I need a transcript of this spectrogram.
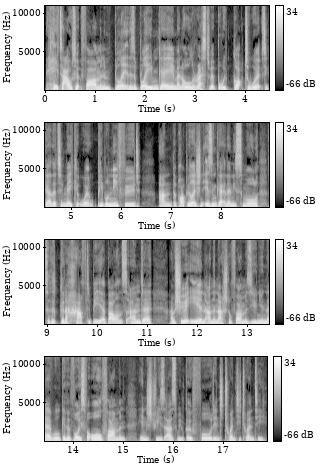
hit out at farming and there's a blame game and all the rest of it. But we've got to work together to make it work. People need food, and the population isn't getting any smaller. So there's going to have to be a balance. And uh, I'm sure Ian and the National Farmers Union there will give a voice for all farming industries as we go forward into 2020.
